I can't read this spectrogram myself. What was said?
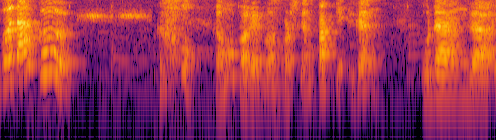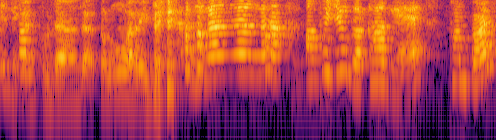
Buat aku. Kamu kamu pakai pampers kan pakai kan udah nggak ini kan udah nggak keluar itu. Enggak, enggak, enggak. Aku juga kaget. Pampers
